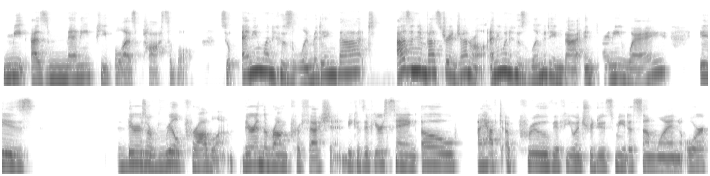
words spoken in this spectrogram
meet as many people as possible. So anyone who's limiting that as an investor in general, anyone who's limiting that in any way is there's a real problem. They're in the wrong profession because if you're saying, oh, I have to approve if you introduce me to someone, or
